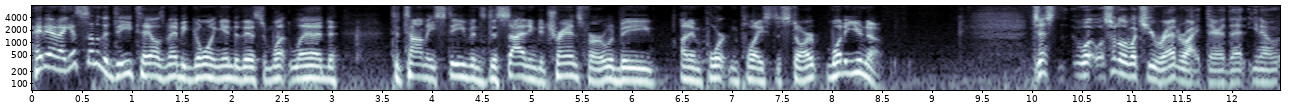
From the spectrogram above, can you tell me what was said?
hey, Dad, I guess some of the details maybe going into this and what led to Tommy Stevens deciding to transfer would be an important place to start. What do you know? Just what, sort of what you read right there that you know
